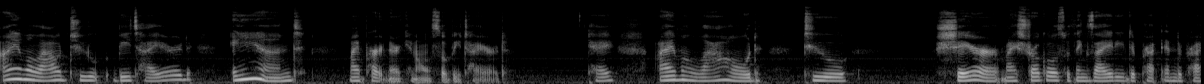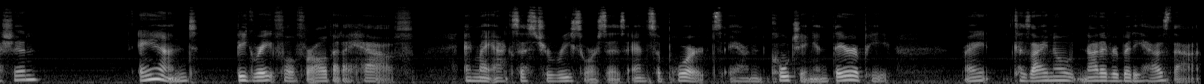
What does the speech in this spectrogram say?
I am allowed to be tired and my partner can also be tired. Okay? I am allowed to share my struggles with anxiety and depression and be grateful for all that I have and my access to resources and supports and coaching and therapy, right? Because I know not everybody has that.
